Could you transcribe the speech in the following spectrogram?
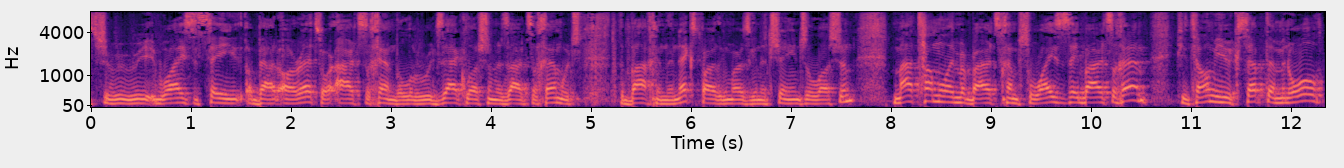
Should we read, why does it say about Aretz or Artzachem? The exact Lashon is Artzachem, which the Bach in the next part of the Gemara is going to change the Lashon. So why does it say Bartzachem? If you tell me you accept them in all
